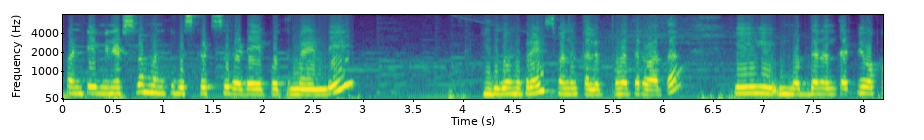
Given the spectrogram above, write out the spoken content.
ట్వంటీ మినిట్స్లో మనకి బిస్కెట్స్ రెడీ అయిపోతున్నాయండి. ఇదిగోండి ఫ్రెండ్స్ మనం కలుపుకున్న తర్వాత ఈ ముద్దనంతటిని ఒక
